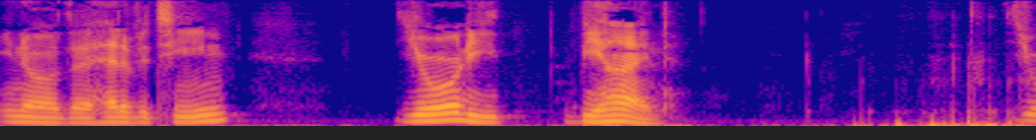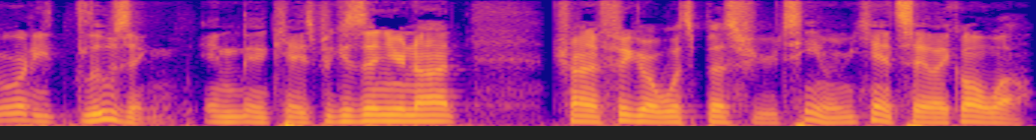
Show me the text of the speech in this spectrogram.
you know the head of a team, you're already behind. You're already losing in the case because then you're not trying to figure out what's best for your team. I mean, you can't say like, "Oh well,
